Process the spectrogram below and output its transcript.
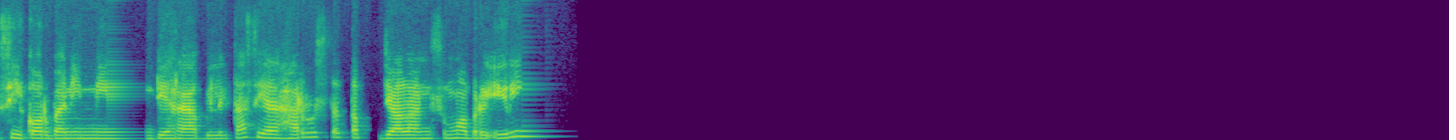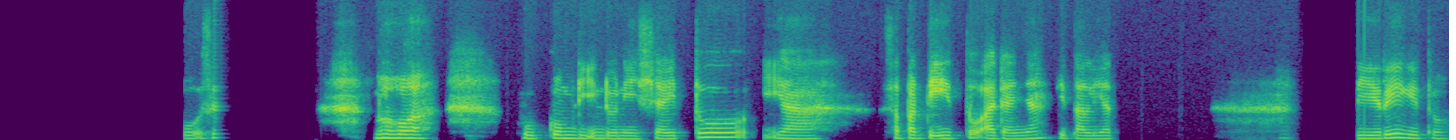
si korban ini direhabilitasi ya harus tetap jalan semua beriring bahwa hukum di Indonesia itu ya seperti itu adanya kita lihat diri gitu.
